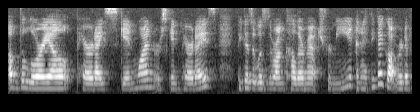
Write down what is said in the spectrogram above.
of the L'Oreal Paradise Skin one, or Skin Paradise, because it was the wrong color match for me. And I think I got rid of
